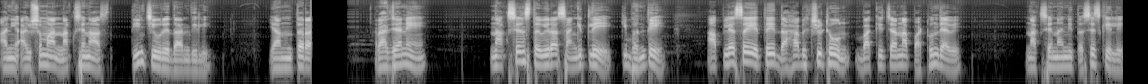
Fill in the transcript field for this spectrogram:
आणि आयुष्यमान नागसेनास तीन चिवरे दान दिली. यानंतर राजाने नागसेन स्थविरास सांगितले की भंते आपल्यासह येथे दहा भिक्षू ठेवून बाकीच्यांना पाठवून द्यावे. नागसेनांनी तसेच केले.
